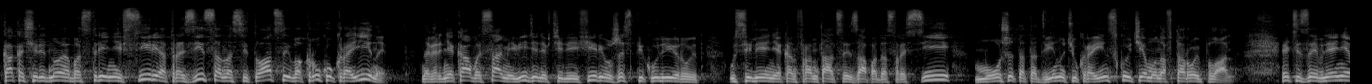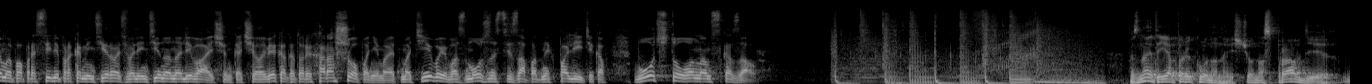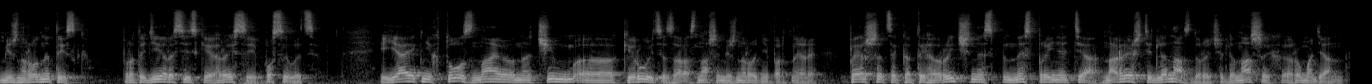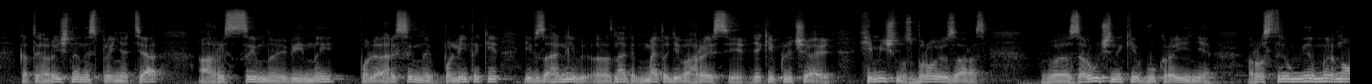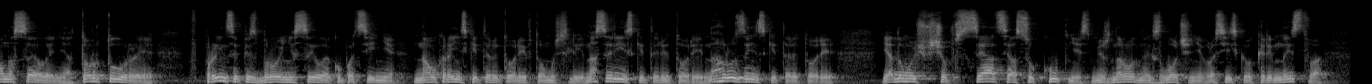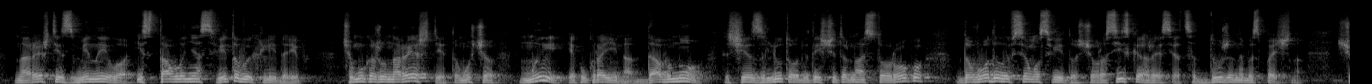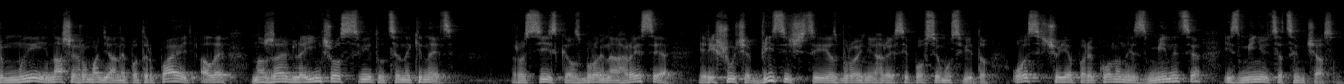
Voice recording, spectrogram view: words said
Как очередное обострение в Сирии отразится на ситуации вокруг Украины? Наверняка вы сами видели в телеэфире, уже спекулируют. Усиление конфронтации Запада с Россией может отодвинуть украинскую тему на второй план. Эти заявления мы попросили прокомментировать Валентина Наливайченко, человека, который хорошо понимает мотивы и возможности западных политиков. Вот что он нам сказал. Ви знаєте, я переконаний, що насправді міжнародний тиск протидія російській агресії посилиться. І я, як ніхто, знаю, над чим е, керуються зараз наші міжнародні партнери. Перше, це категоричне сп- несприйняття. Нарешті для нас, до речі, для наших громадян, категоричне несприйняття агресивної війни, агресивної політики і, взагалі, е, знаєте, методів агресії, які включають хімічну зброю зараз, заручників в Україні, розстріл мирного населення, тортури, в принципі, збройні сили окупаційні на українській території, в тому числі на сирійській території, на грузинській території. Я думаю, що вся ця сукупність міжнародних злочинів російського керівництва нарешті змінило і ставлення світових лідерів. Чому кажу нарешті? Тому що ми, як Україна, давно ще з лютого 2014 року доводили всьому світу, що російська агресія це дуже небезпечно. Що ми і наші громадяни потерпають, але на жаль, для іншого світу це не кінець. Російська озброєна агресія і рішуча відсіч цієї озброєній агресії по всьому світу. Ось що я переконаний, зміниться і змінюється цим часом.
